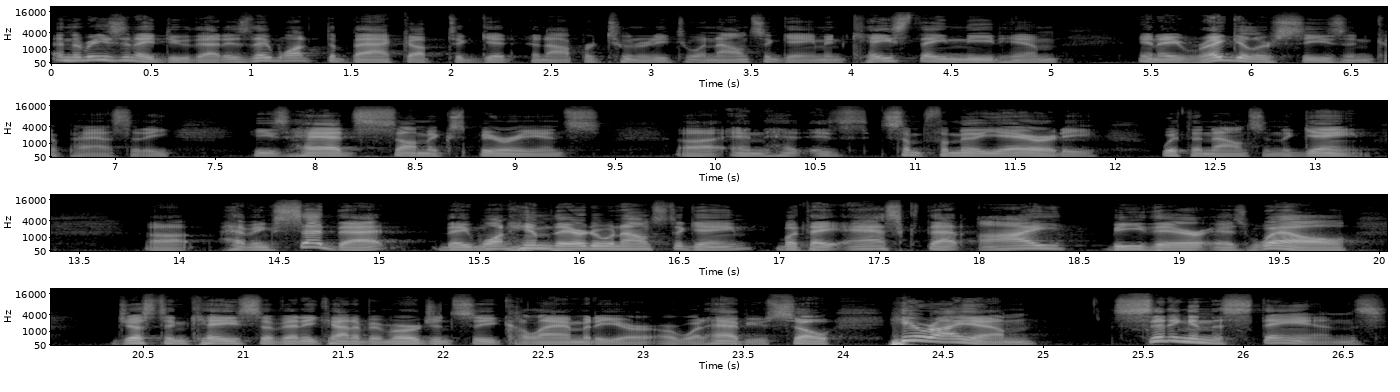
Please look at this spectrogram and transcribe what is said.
And the reason they do that is they want the backup to get an opportunity to announce a game in case they need him in a regular season capacity. He's had some experience uh, and is some familiarity with announcing the game. Uh, having said that, they want him there to announce the game, but they ask that I be there as well, just in case of any kind of emergency, calamity, or, or what have you. So here I am, sitting in the stands,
